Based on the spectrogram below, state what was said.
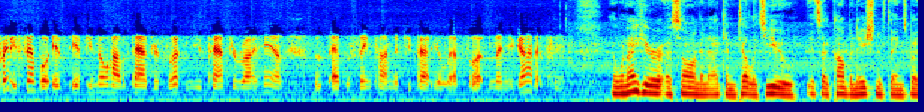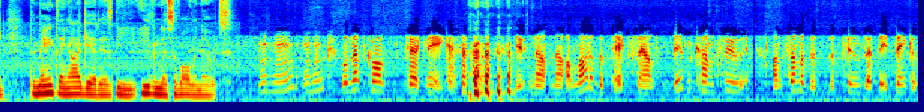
pretty simple if if you know how to pat your foot and you pat your right hand at the same time that you pat your left foot, and then you got it. See. And when I hear a song and I can tell it's you, it's a combination of things, but the main thing I get is the evenness of all the notes. Mhm. Mhm. Well, that's called technique. you, now, now a lot of the pick sounds didn't come through on some of the, the tunes that they think is,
